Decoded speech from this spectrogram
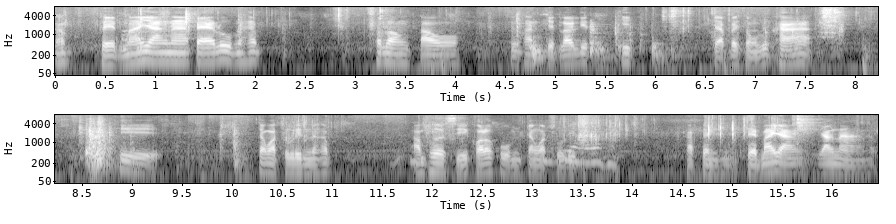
ครับเพจไม้ยางนาแปรรูปนะครับ ทดลองเตา 1,700 ลิตรที่จะไปส่งลูกค้า ที่จังหวัดสุรินทร์นะครับอำเภอศรีขอรภูมิจังหวัดสุรินทร์ครับ เป็นเพจไม้ยางยางนาครับ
